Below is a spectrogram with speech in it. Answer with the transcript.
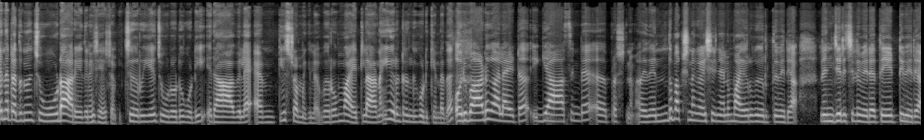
എന്നിട്ട് അതൊന്ന് ചൂടാറിയതിന് ശേഷം ചെറിയ ചൂടോടുകൂടി രാവിലെ എം ടി സ്റ്റൊമക്കിൽ വെറും വയറ്റിലാണ് ഈ ഒരു ഡ്രിങ്ക് കുടിക്കേണ്ടത്. ഒരുപാട് കാലമായിട്ട് ഈ ഗ്യാസിന്റെ പ്രശ്നം അതായത് എന്ത് ഭക്ഷണം കഴിച്ചു കഴിഞ്ഞാലും വയറ് വീർത്ത് വരിക നെഞ്ചിരിച്ചിൽ വരിക തേട്ടി വരിക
